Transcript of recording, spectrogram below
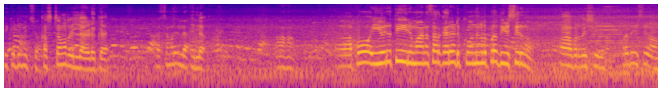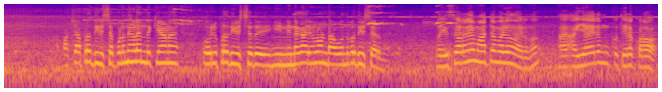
ടിക്കറ്റ് മിച്ചോ കസ്റ്റമർ ഇല്ല എടുക്കാൻ. കസ്റ്റമർ ഇല്ല? ഇല്ല. ആഹാ. അപ്പോൾ ഈ ഒരു തീരുമാനം സർക്കാർ എടുക്കുമെന്ന് നിങ്ങൾ പ്രതീക്ഷിച്ചിരുന്നു? ആ പ്രതീക്ഷിച്ചിരുന്നു. പ്രതീക്ഷിച്ചിരുന്നു? പക്ഷെ ആ പ്രതീക്ഷിച്ചപ്പോൾ നിങ്ങൾ എന്തൊക്കെയാണ് ഒരു പ്രതീക്ഷിച്ചത് ഇനി ഇന്ന കാര്യങ്ങൾ ഉണ്ടാവുമെന്ന് പ്രതീക്ഷിച്ചായിരുന്നു. പ്രൈസ് ഘടനയെ മാറ്റം വരുമെന്നായിരുന്നു. അയ്യായിരം തീരെ കുറവാണ്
